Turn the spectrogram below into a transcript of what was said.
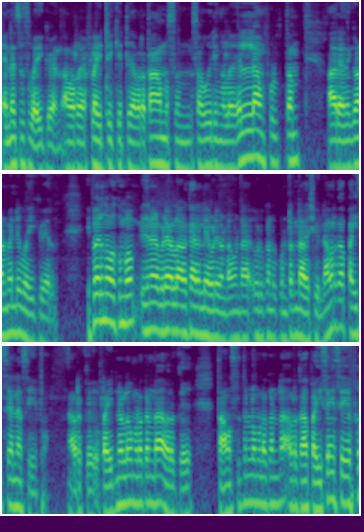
എൻ എച്ച് എസ് വഹിക്കുമായിരുന്നു. അവരുടെ ഫ്ലൈറ്റ് ടിക്കറ്റ് അവരുടെ താമസം സൗകര്യങ്ങൾ എല്ലാം ഫുൾത്തം ആരായിരുന്നു? ഗവൺമെന്റ് വഹിക്കുമായിരുന്നു. ഇപ്പോൾ ഇത് നോക്കുമ്പം ഇതിന് ഇവിടെയുള്ള ആൾക്കാരെല്ലാം എവിടെ ഉണ്ടാവും കൊടുക്കേണ്ട കൊണ്ടുവരേണ്ട ആവശ്യമില്ല. അവർക്ക് ആ പൈസ എല്ലാം സേഫ് അവർക്ക് ഫ്ലൈറ്റിനുള്ള മുടക്കണ്ട അവർക്ക് താമസത്തിനുള്ള മുടക്കണ്ട അവർക്ക് ആ പൈസയും സേഫ്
